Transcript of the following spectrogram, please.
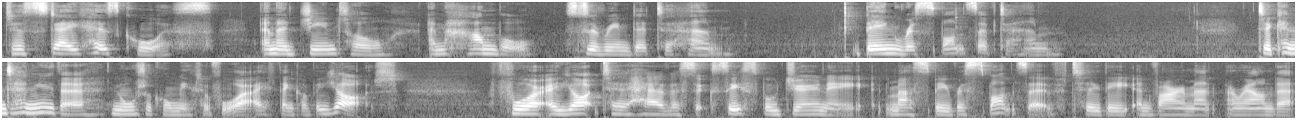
to stay his course in a gentle and humble surrender to him, being responsive to him. To continue the nautical metaphor, I think of a yacht. For a yacht to have a successful journey, it must be responsive to the environment around it.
